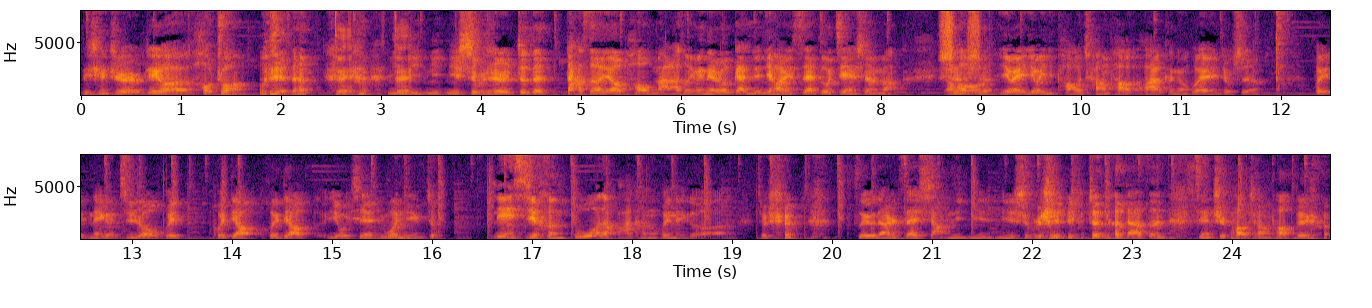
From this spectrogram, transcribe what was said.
李晨志这个好壮，我觉得，对，你你你你是不是真的打算要跑马拉松？因为那时候感觉你好像是在做健身嘛，然后因为因为你跑长跑的话，可能会就是会那个肌肉会。会掉，会掉，有一些。如果你就练习很多的话，可能会那个，就是，所以有点在想，你你你是不是真的打算坚持跑长跑这个？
